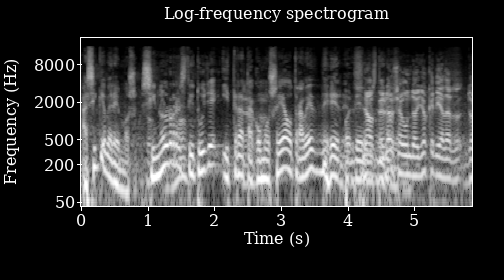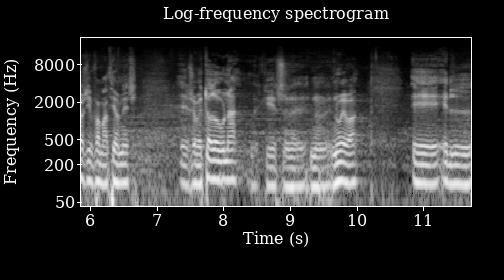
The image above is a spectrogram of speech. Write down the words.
Así que veremos si no lo restituye y trata como sea otra vez de... de no, pero un segundo, yo quería dar dos informaciones, eh, sobre todo una que es nueva. El,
